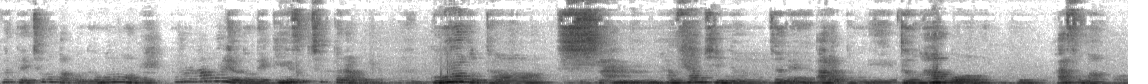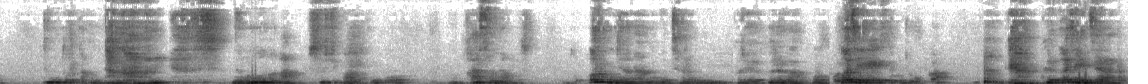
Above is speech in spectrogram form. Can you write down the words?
그때 쳐갖고 너무너무 불을 아무리여도 내 계속 쳤더라고요. 그 후로부터 음, 한 30년 전에 알았던 이 등하고 그 가슴하고 등도 따끔따끔 너무 아, 수시가 아프고 가슴하고 얼음 연하는 것처럼 그래 그래갖고 어제 했으면 좋을까? 그 어제 이제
